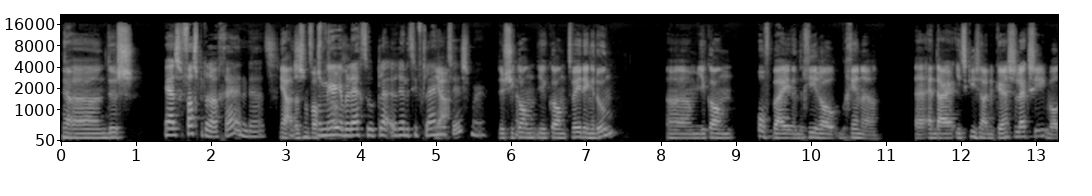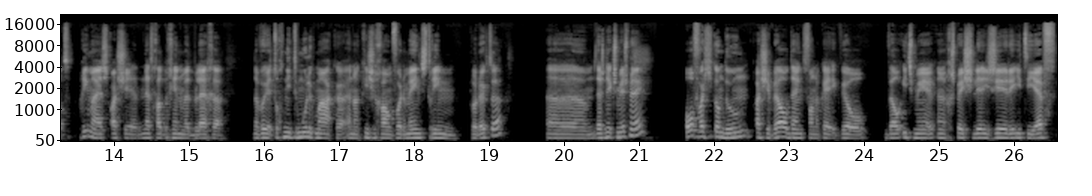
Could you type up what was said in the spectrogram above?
Eh, dus, Ja, het is een vast bedrag, hè, inderdaad. Ja, Dus dat is een vast Hoe meer je belegt, hoe relatief kleiner Ja. het is. Maar... dus je, Ja. kan, je kan twee dingen doen. Ehm, je kan of bij een De Giro beginnen eh, en daar iets kiezen uit een kernselectie. Wat prima is als je net gaat beginnen met beleggen. Dan wil je het toch niet te moeilijk maken. En dan kies je gewoon voor de mainstream producten. Ehm, daar is niks mis mee. Of wat je kan doen, als je wel denkt van oké, ik wil wel iets meer een gespecialiseerde ETF.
